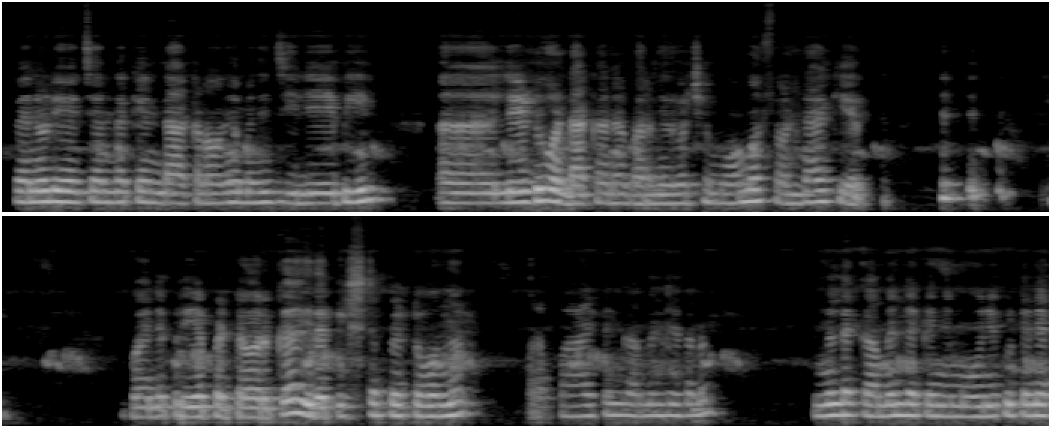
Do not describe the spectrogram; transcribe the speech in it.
അപ്പോൾ എന്നോട് ചോദിച്ചാൽ എന്തൊക്കെ ഉണ്ടാക്കണമെന്ന്? ഞാൻ പറഞ്ഞു ജിലേബിയും ലഡു ഉണ്ടാക്കാനാണ് പറഞ്ഞത്. പക്ഷെ മോമോസ് ഉണ്ടാക്കിയത്. അപ്പോൾ എന്റെ പ്രിയപ്പെട്ടവർക്ക് ഇതൊക്കെ ഇഷ്ടപ്പെട്ടു എന്ന് ഉറപ്പായിട്ടും കമന്റ് ഇടണം. നിങ്ങളുടെ കമന്റൊക്കെ ഞാൻ മോനിക്കുട്ടനെ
